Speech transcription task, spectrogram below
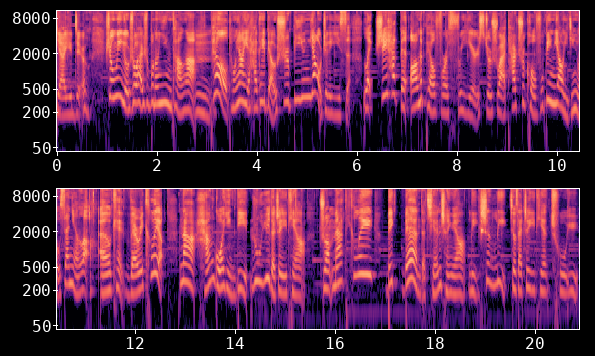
Yeah, you do. 生命有时候还是不能硬扛啊。嗯 ，pill 同样也还可以表示避孕药这个意思。Like she had been on the pill for three years，就是说啊，她吃口服避孕药已经有三年了。Okay, very clear. 那韩国影帝入狱的这一天啊。Dramatically Big Bang 的前成员啊，李胜利就在这一天出狱。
